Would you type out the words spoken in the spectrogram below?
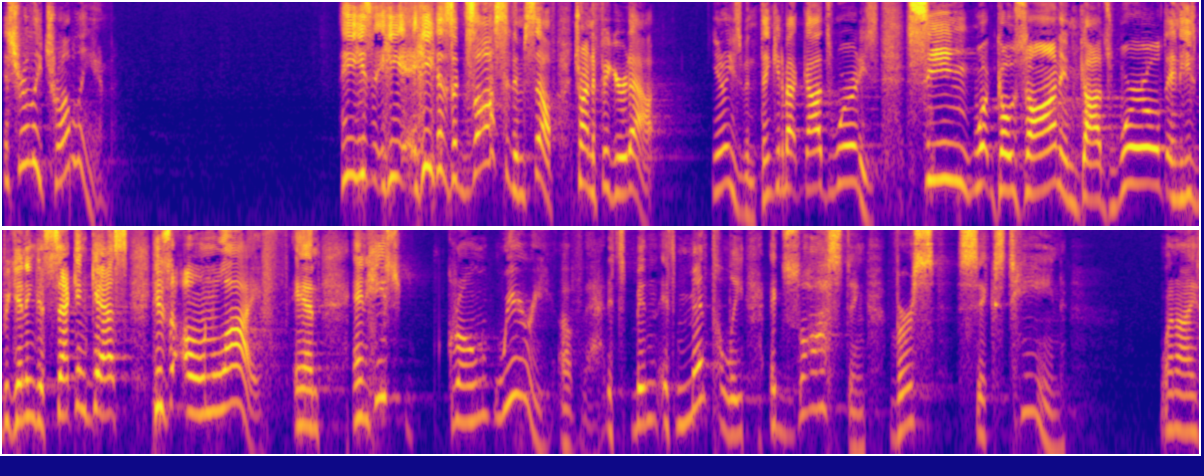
It's really troubling him. He's, he, he has exhausted himself trying to figure it out. You know, he's been thinking about God's word. He's seeing what goes on in God's world, and he's beginning to second guess his own life. And, and he's grown weary of that. It's been, it's mentally exhausting. Verse 16. When I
